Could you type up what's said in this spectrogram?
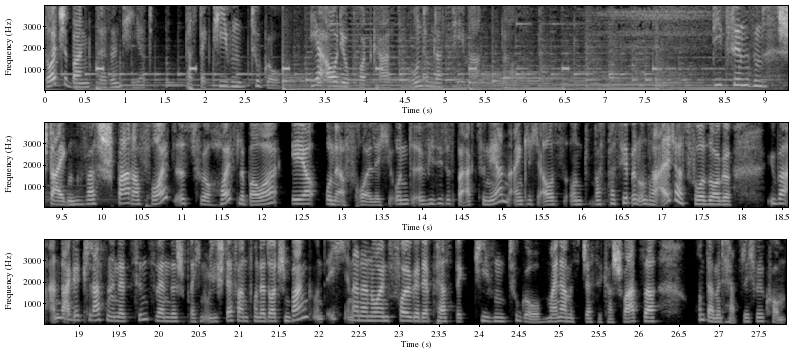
Deutsche Bank präsentiert Perspektiven to go, Ihr Audiopodcast rund um das Thema Börse. Die Zinsen steigen. Was Sparer freut, ist für Häuslebauer eher unerfreulich. Und wie sieht es bei Aktionären eigentlich aus? Und was passiert mit unserer Altersvorsorge? Über Anlageklassen in der Zinswende sprechen Uli Stefan von der Deutschen Bank und ich in einer neuen Folge der Perspektiven to go. Mein Name ist Jessica Schwarzer und damit herzlich willkommen.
